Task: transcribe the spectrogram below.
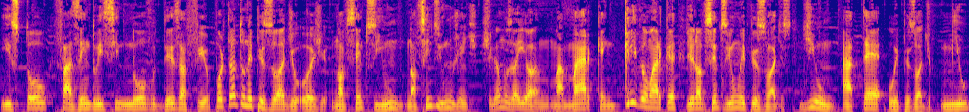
e estou fazendo esse novo desafio. Portanto, no episódio hoje 901, 901, gente, chegamos aí, ó, uma marca, incrível marca de 901 episódios. De 1 até o episódio 1000,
